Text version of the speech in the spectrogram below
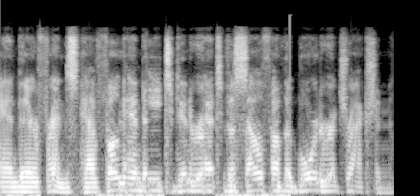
and their friends have fun and eat dinner at the south of the border attraction.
